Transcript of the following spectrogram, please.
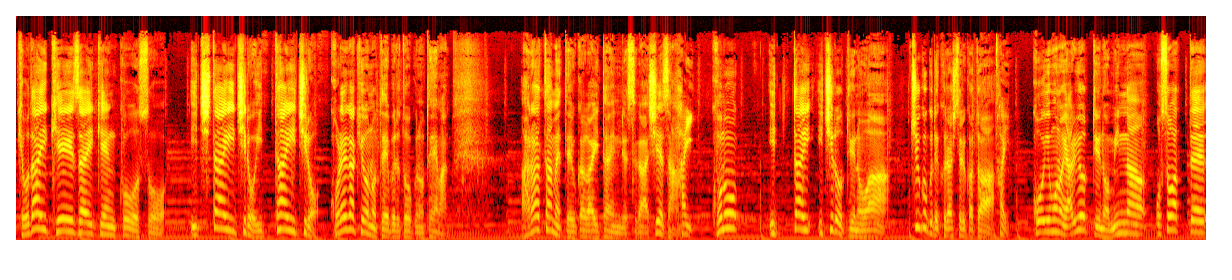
巨大経済圏構想一帯一路一帯一路。これが今日のテーブルトークのテーマ。改めて伺いたいんですがシエさん、はい。この一帯一路っていうのは中国で暮らしてる方ははい。こういうものをやるよっていうのをみんな教わって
